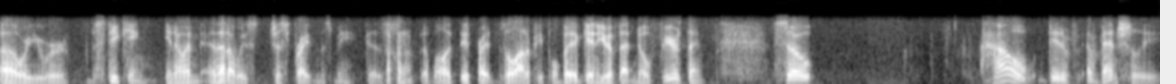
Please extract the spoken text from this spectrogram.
uh, where you were steeking, you know, and, and that always just frightens me because, uh-huh. well, it, it frightens a lot of people. But again, you have that no fear thing. So, how did eventually,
